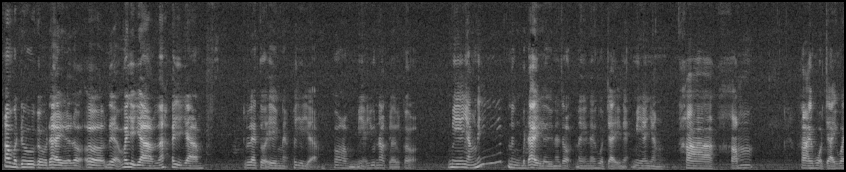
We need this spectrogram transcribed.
เข้าบัดดูก็บ่ได้แล้วเออเนี่ยพยายามนะพยายาม ดูแลตัวเองเนี่ยพยายามเพราะมีอายุนักแล้วก็ มีอย่างนิดหนึ่งมาได้เลยนะเจ้าในในหัวใจเนี่ย มีอย่างคาค้ำ คายหัวใจไว้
